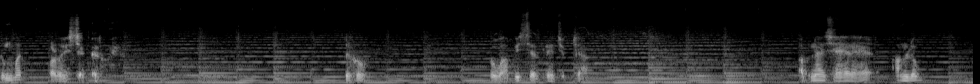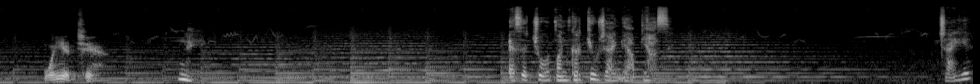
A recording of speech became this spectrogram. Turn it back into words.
तुम मत पड़ो इस चक्कर में। देखो तो वापिस चलते हैं चुपचाप। अपना शहर है हम लोग वहीं अच्छे हैं। नहीं। ऐसे चोर बनकर क्यों जाएँगे आप यहाँ से? जाइए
